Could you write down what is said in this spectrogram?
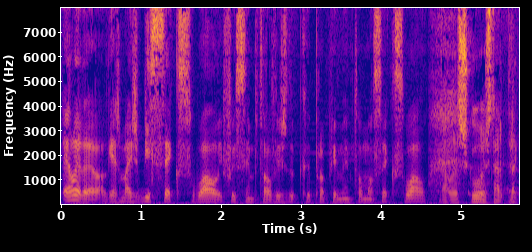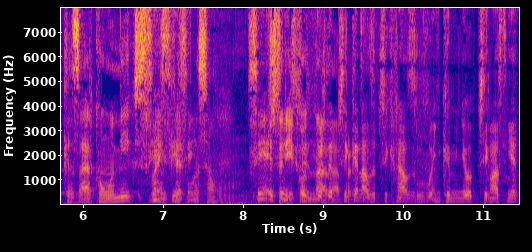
Ela era, aliás, mais bissexual e foi sempre, talvez, do que propriamente homossexual. Ela chegou a estar para casar com um amigo, se sim, bem sim, que a sim. relação sim, estaria sim, condenada. Depois da psicanálise, a psicanálise encaminhou, a psicanálise tinha,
